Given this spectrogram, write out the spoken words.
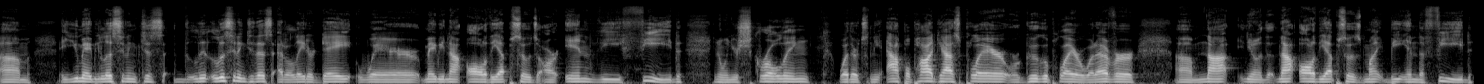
Um, you may be listening to listening to this at a later date where maybe not all of the episodes are in the feed. You know, when you're scrolling, whether it's in the Apple Podcast Player or Google Play or whatever, um, not you know, not all of the episodes might be in the feed.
